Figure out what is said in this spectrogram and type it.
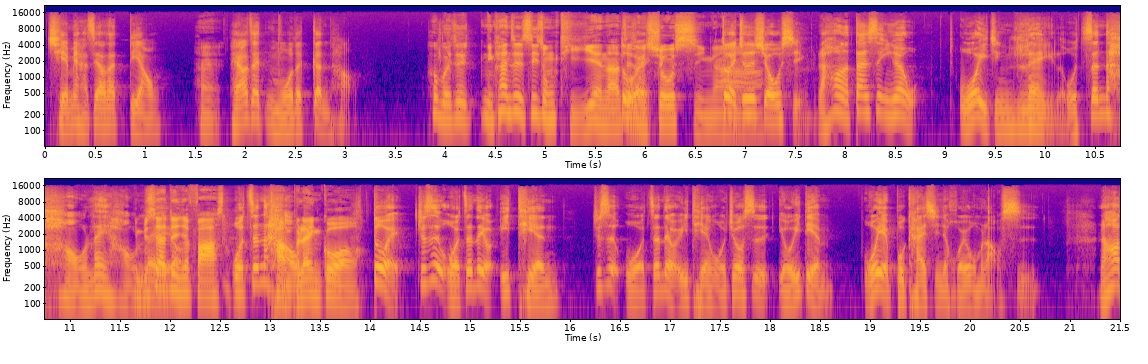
前面还是要再雕，嗯，还要再磨得更好。会不会这？你看，这是一种体验啊，这种修行啊，对，就是修行。然后呢，但是因为。我已经累了，我真的好累好累。你不是在对人家发？我真的好累过。对，就是我真的有一天，就是我真的有一天，我就是有一点，我也不开心的回我们老师，然后，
